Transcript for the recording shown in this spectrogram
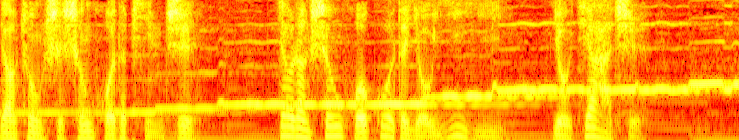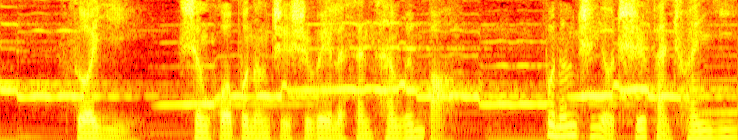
要重视生活的品质，要让生活过得有意义、有价值。所以，生活不能只是为了三餐温饱，不能只有吃饭穿衣，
